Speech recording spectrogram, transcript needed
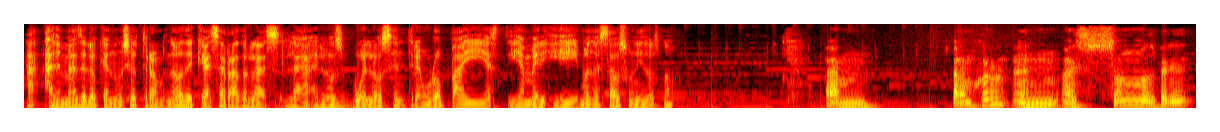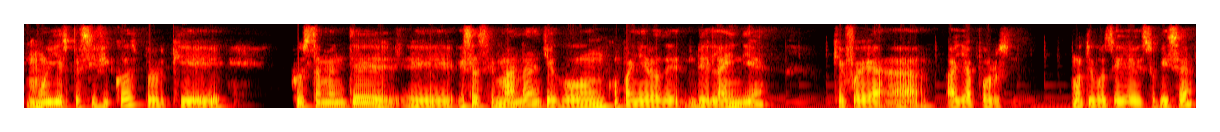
además de lo que anunció Trump, ¿no? De que ha cerrado las, los vuelos entre Europa y, y, y bueno, Estados Unidos, ¿no? A lo mejor son unos veres muy específicos porque justamente eh, esa semana llegó un compañero de, la India que fue allá por motivos de su visa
